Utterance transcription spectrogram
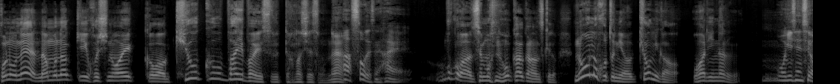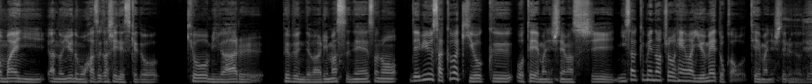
このね名もなき星の愛花は記憶を売買するって話ですもんねあ、そうですね。はい。僕は専門脳科学なんですけど脳のことには興味がおありになる？茂木先生を前にあの言うのも恥ずかしいですけど、興味がある部分ではありますね。そのデビュー作は記憶をテーマにしてますし、2作目の長編は夢とかをテーマにしてるので、ね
